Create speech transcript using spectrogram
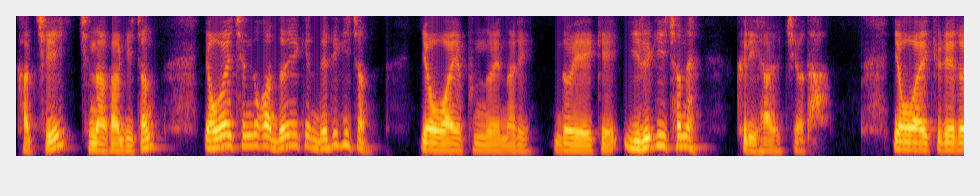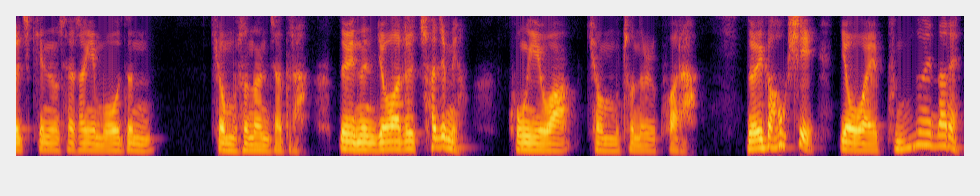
같이 지나가기 전 여호와의 진노가 너에게 내리기 전 여호와의 분노의 날이 너에게 이르기 전에 그리할지어다. 여호와의 규례를 지키는 세상의 모든 겸손한 자들아 너희는 여호와를 찾으며 공의와 겸손을 구하라. 너희가 혹시 여호와의 분노의 날에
